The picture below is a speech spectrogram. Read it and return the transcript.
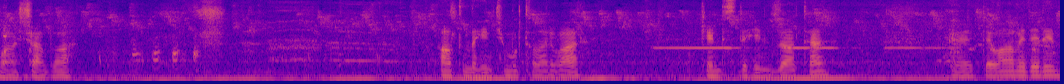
Maşallah. Altında Hint yumurtaları var. Kendisi de Hint zaten. Evet devam edelim.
